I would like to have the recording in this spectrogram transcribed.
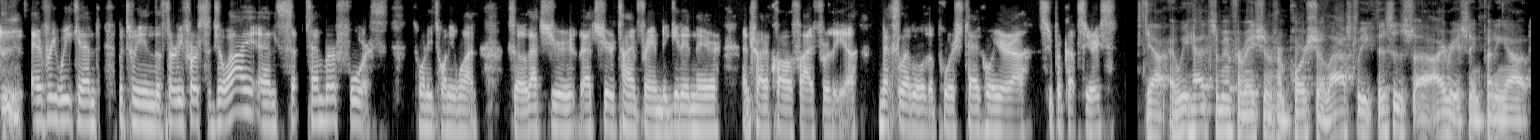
every weekend between the 31st of July and September 4th, 2021. So that's your that's your time frame to get in there and try to qualify for the uh, next level of the Porsche Tag Heuer uh, Super Cup Series. Yeah, and we had some information from Porsche last week. This is uh, iRacing putting out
